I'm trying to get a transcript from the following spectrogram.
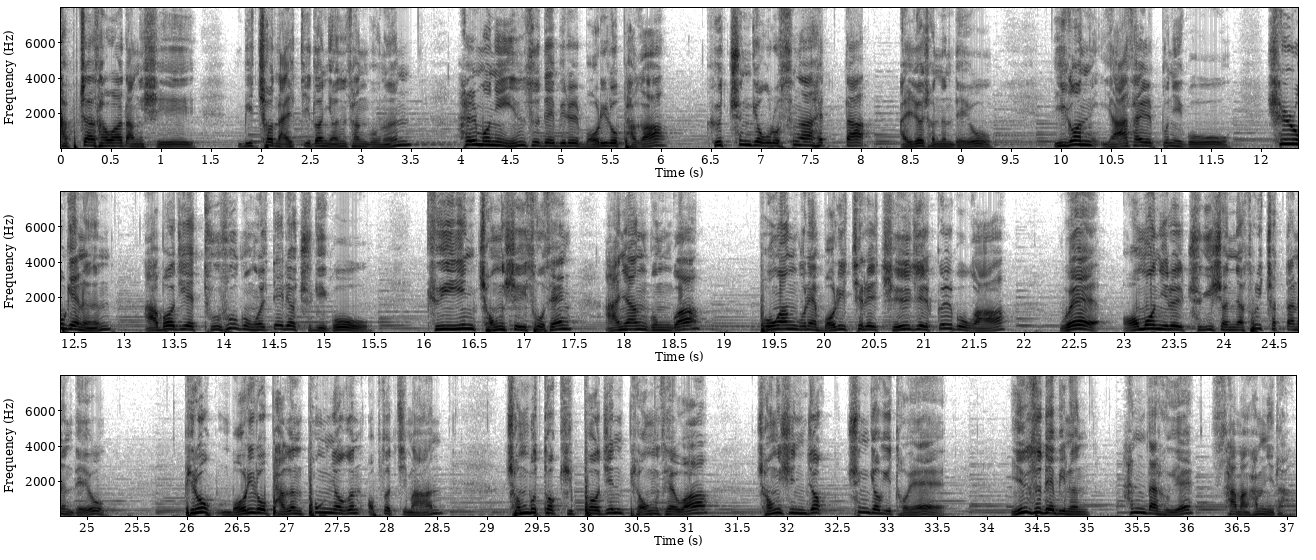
갑자사화 당시 미쳐 날뛰던 연산군은 할머니 인수대비를 머리로 박아 그 충격으로 승하했다 알려졌는데요. 이건 야사일 뿐이고 실록에는 아버지의 두 후궁을 때려 죽이고 귀인 정씨의 소생 안양군과 봉황군의 머리채를 질질 끌고 가 왜 어머니를 죽이셨냐 소리쳤다는데요. 비록 머리로 박은 폭력은 없었지만 전부터 깊어진 병세와 정신적 충격이 더해 인수대비는 한 달 후에 사망합니다.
